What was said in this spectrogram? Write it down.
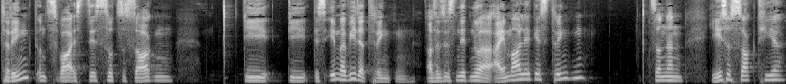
trinkt. Und zwar ist das sozusagen die, die, das immer wieder trinken. Also es ist nicht nur ein einmaliges Trinken, sondern Jesus sagt hier,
